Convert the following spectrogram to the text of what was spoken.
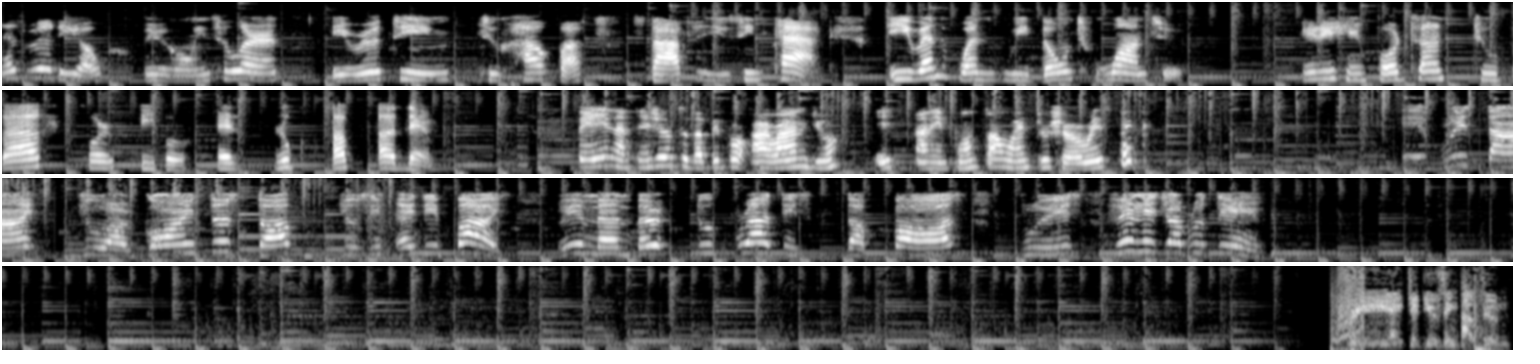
this video, we're going to learn a routine to help us stop using tag, even when we don't want to. It is important to bow for people and look up at them. Paying attention to the people around you is an important way to show respect. Device, remember to practice the pause, breathe, finish your routine. Created using Powtoon.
